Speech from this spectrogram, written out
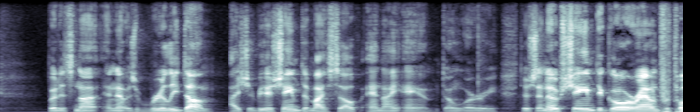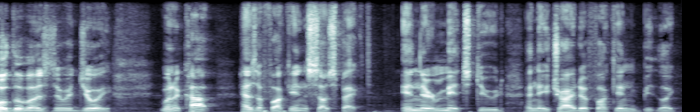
but it's not and that was really dumb. I should be ashamed of myself and i am. Don't worry. There's enough shame to go around for both of us to enjoy. When a cop has a fucking suspect in their midst dude and they try to fucking be like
